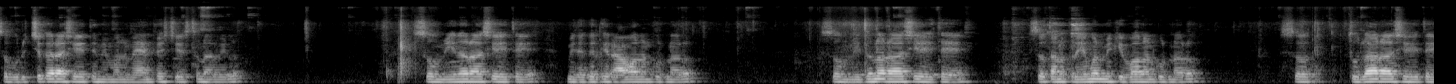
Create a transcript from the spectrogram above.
సో వృచ్చిక రాశి అయితే మిమ్మల్ని మేనిఫెస్ట్ చేస్తున్నారు వీళ్ళు. సో మీన రాశి అయితే మీ దగ్గరికి రావాలనుకుంటున్నారు? సో మిథున రాశి అయితే సో తన ప్రేమను మీకు ఇవ్వాలనుకుంటున్నారు. సో తులా రాశి అయితే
